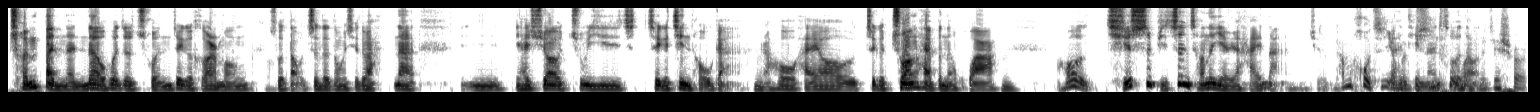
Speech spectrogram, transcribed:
纯本能的或者纯这个荷尔蒙所导致的东西，对吧？那你，你还需要注意这个镜头感，然后还要这个妆还不能花。然后其实比正常的演员还难，我觉得他们后期也会挺难做到的这事儿。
